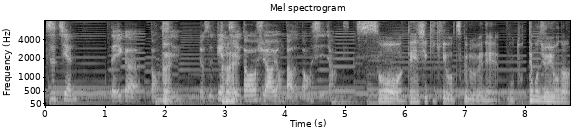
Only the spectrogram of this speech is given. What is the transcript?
之间的一个东西，就是电器对都需要用到的东西，这样子。そう電子機器を作る上でもうとっても重要な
